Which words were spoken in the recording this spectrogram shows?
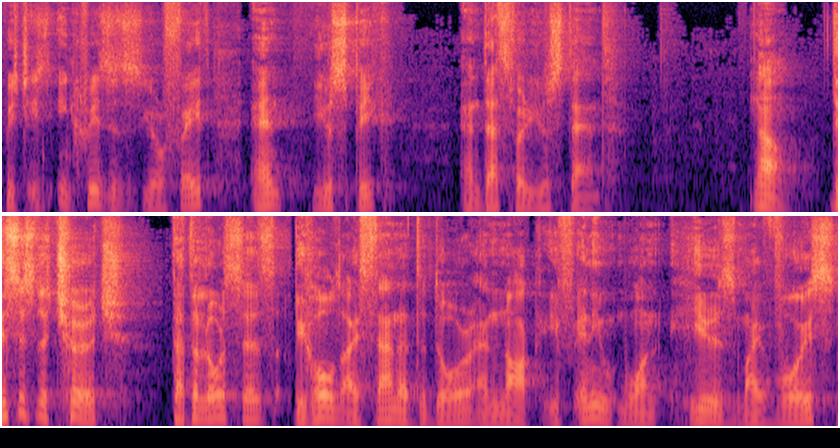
which is, increases your faith, and you speak, and that's where you stand. Now, this is the church that the Lord says, Behold, I stand at the door and knock. If anyone hears my voice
